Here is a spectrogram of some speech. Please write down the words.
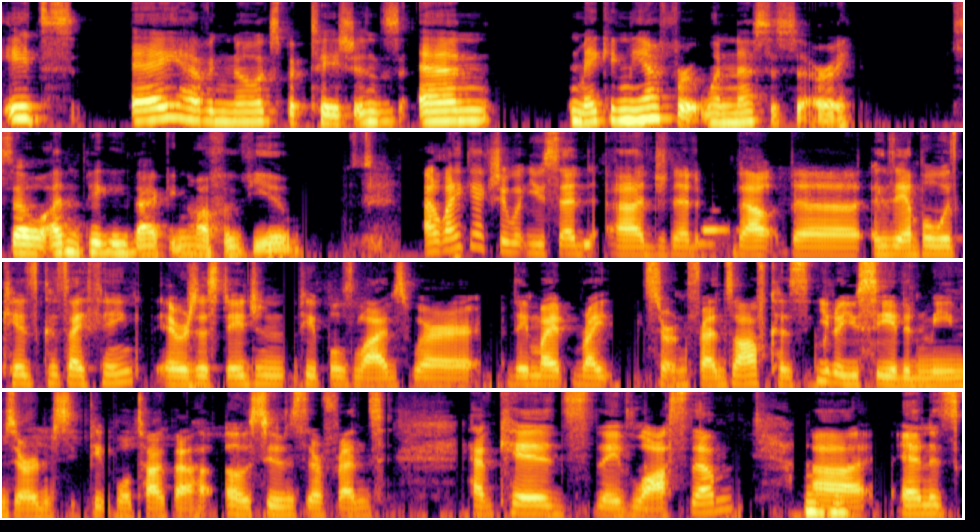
it's a having no expectations and making the effort when necessary. So I'm piggybacking off of you. I like actually what you said, uh, Cennet, about the example with kids, because I think there's a stage in people's lives where they might write certain friends off because, you know, you see it in memes or people talk about, how, oh, as soon as their friends have kids, they've lost them. Mm-hmm. Uh, and it's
